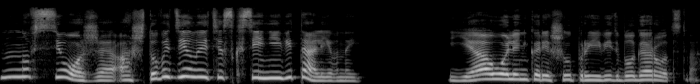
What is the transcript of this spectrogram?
«Но все же, а что вы делаете с Ксенией Витальевной?» «Я, Оленька, решил проявить благородство.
